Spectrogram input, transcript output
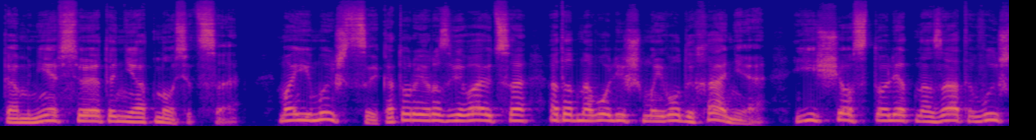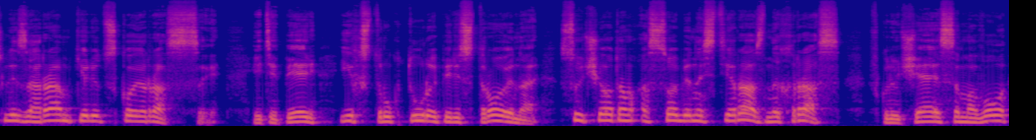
ко мне все это не относится. Мои мышцы, которые развиваются от одного лишь моего дыхания, еще сто лет назад вышли за рамки людской расы, и теперь их структура перестроена с учетом особенностей разных рас, включая самого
